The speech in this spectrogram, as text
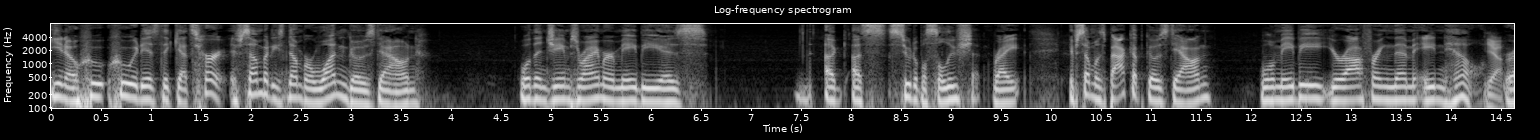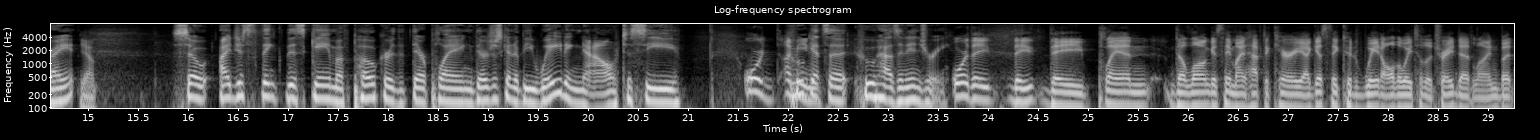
you know who who it is that gets hurt. If somebody's number one goes down, well, then James Reimer maybe is a, a suitable solution, right? If someone's backup goes down, well, maybe you're offering them Adin Hill, Yeah, right? Yeah, So I just think this game of poker that they're playing, they're just going to be waiting now to see or I mean who mean, gets a who has an injury. Or they, they they plan the longest they might have to carry. I guess they could wait all the way till the trade deadline, but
